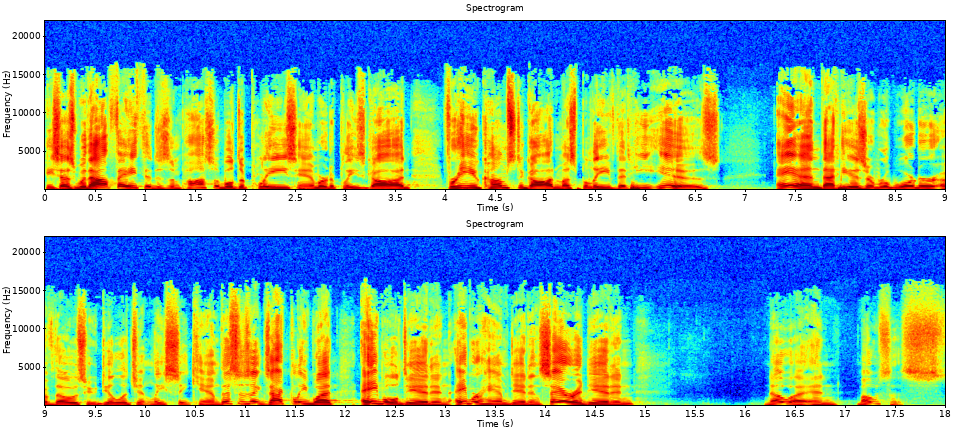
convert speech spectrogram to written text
He says, Without faith, it is impossible to please him or to please God, for he who comes to God must believe that he is, and that he is a rewarder of those who diligently seek him. This is exactly what Abel did, and Abraham did, and Sarah did, and Noah and Moses.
